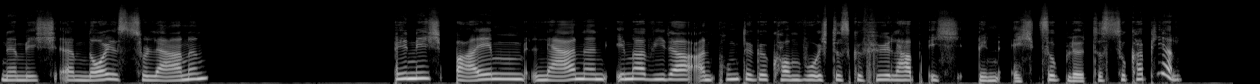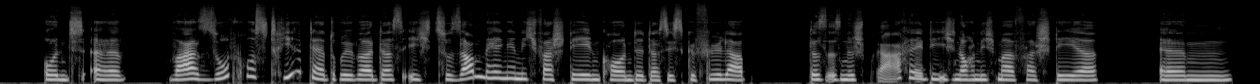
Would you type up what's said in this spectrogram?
nämlich ähm, Neues zu lernen, bin ich beim Lernen immer wieder an Punkte gekommen, wo ich das Gefühl habe, ich bin echt so blöd, das zu kapieren. Und äh, war so frustriert darüber, dass ich Zusammenhänge nicht verstehen konnte, dass ich das Gefühl habe, das ist eine Sprache, die ich noch nicht mal verstehe. Ähm,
